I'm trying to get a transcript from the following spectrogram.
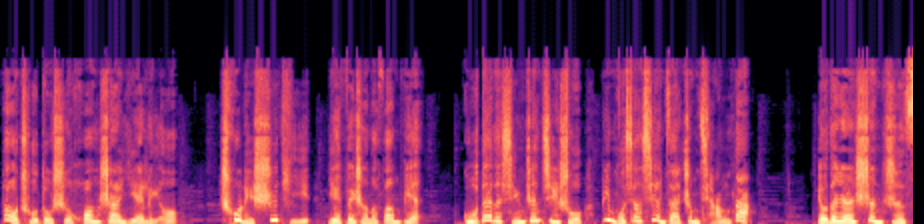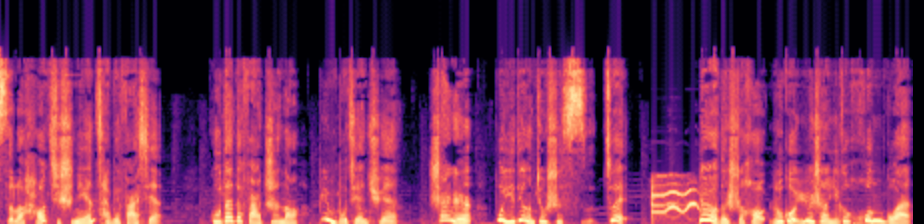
到处都是荒山野岭，处理尸体也非常的方便。古代的刑侦技术并不像现在这么强大，有的人甚至死了好几十年才被发现。古代的法制呢并不健全，杀人不一定就是死罪，又有的时候如果遇上一个昏官，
